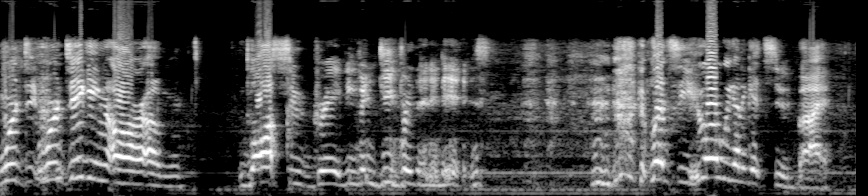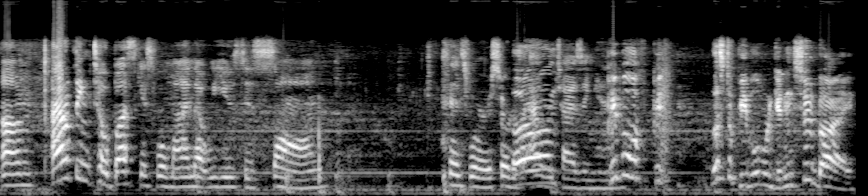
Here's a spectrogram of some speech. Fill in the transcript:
we're di- we're digging our um lawsuit grave even deeper than it is. Let's see, who are we gonna get sued by? Um, I don't think Tobuscus will mind that we used his song, since we're sort of Um, advertising him. People pe- list of people we're getting sued by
